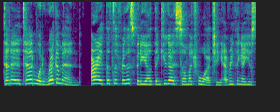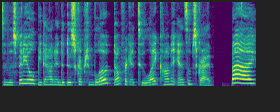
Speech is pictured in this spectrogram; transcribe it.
10 out of 10 would recommend. Alright, that's it for this video. Thank you guys so much for watching. Everything I used in this video will be down in the description below. Don't forget to like, comment, and subscribe. Bye!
